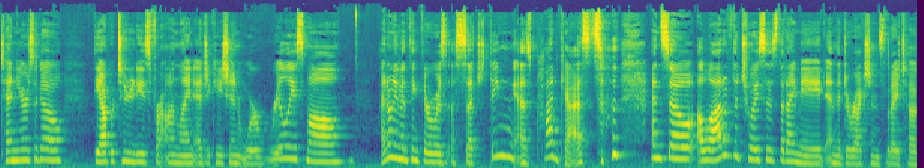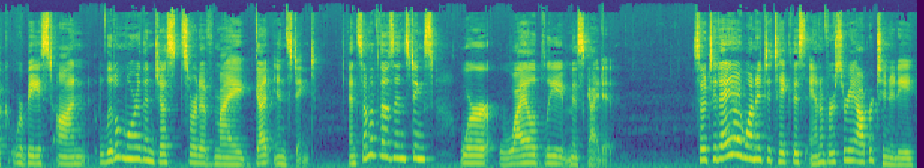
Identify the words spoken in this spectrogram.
10 years ago, the opportunities for online education were really small. I don't even think there was a such thing as podcasts. and so a lot of the choices that I made and the directions that I took were based on little more than just sort of my gut instinct. And some of those instincts were wildly misguided. So today I wanted to take this anniversary opportunity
